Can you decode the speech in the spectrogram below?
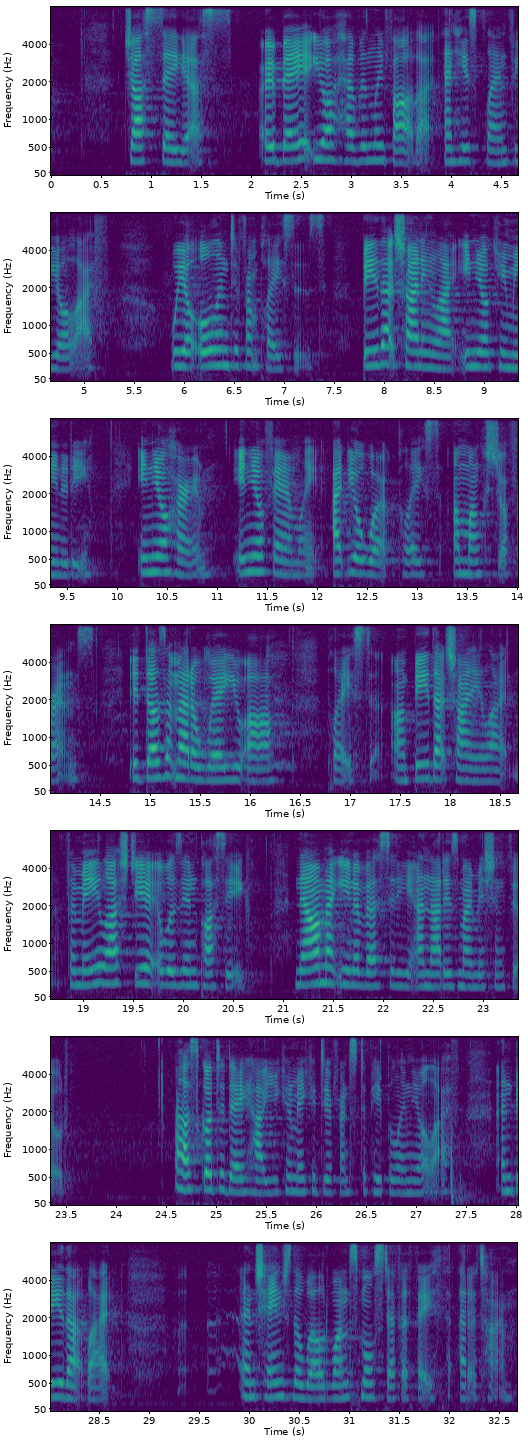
Just say yes. Obey your Heavenly Father and His plan for your life. We are all in different places. Be that shining light in your community, in your home, in your family, at your workplace, amongst your friends. It doesn't matter where you are placed, uh, be that shining light. For me, last year it was in Pasig. Now I'm at university, and that is my mission field. Ask God today how you can make a difference to people in your life and be that light and change the world one small step of faith at a time.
